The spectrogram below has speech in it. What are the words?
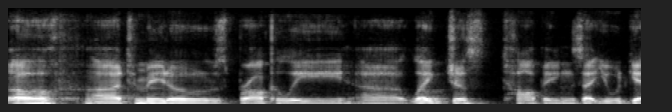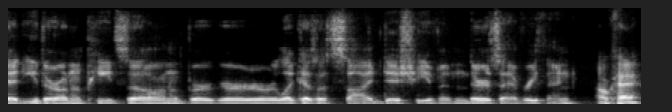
oh, uh, tomatoes, broccoli, uh, like just toppings that you would get either on a pizza, on a burger, or like as a side dish. Even there's everything. Okay.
